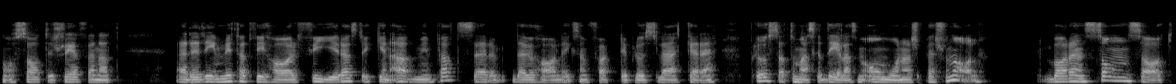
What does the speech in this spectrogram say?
och sa till chefen att är det rimligt att vi har fyra stycken adminplatser där vi har liksom 40 plus läkare plus att de här ska delas med omvårdnadspersonal? Bara en sån sak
